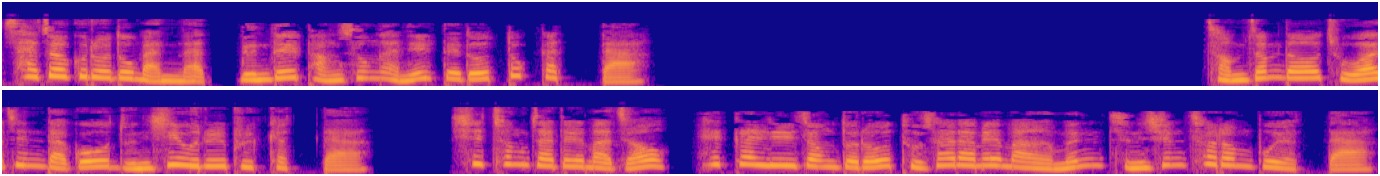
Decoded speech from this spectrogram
사적으로도 만났는데 방송 아닐 때도 똑같다. 점점 더 좋아진다고 눈시울을 붉혔다. 시청자들마저 헷갈릴 정도로 두 사람의 마음은 진심처럼 보였다.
